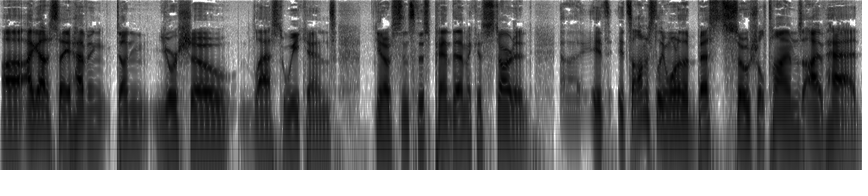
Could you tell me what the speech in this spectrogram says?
uh, I got to say, having done your show last weekend, you know, since this pandemic has started, uh, it's it's honestly one of the best social times I've had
